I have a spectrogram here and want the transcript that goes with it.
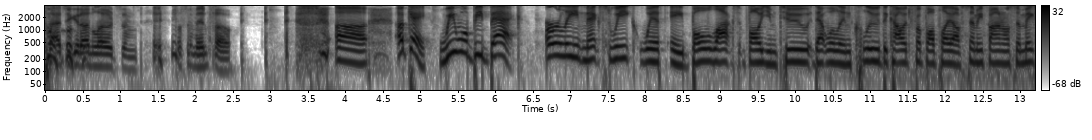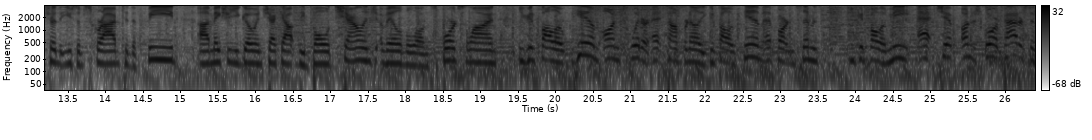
glad you could unload some some info. Uh, okay, we will be back early next week with a Bowl Locks Volume 2 that will include the college football playoff semifinal. So make sure that you subscribe to the feed. Uh, make sure you go and check out the Bowl Challenge available on Sportsline. You can follow him on Twitter at Tom Fornelli. You can follow him at Barton Simmons. You can follow me at Chip underscore Patterson.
